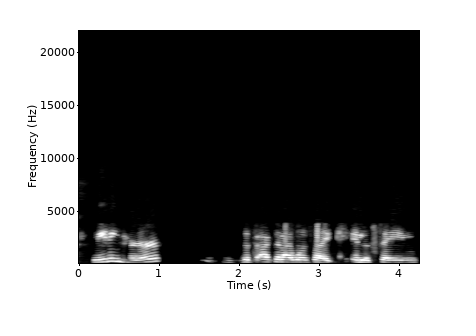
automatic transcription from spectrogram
meeting her, the fact that I was like in the same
